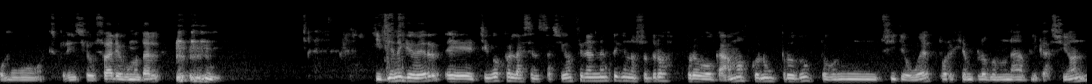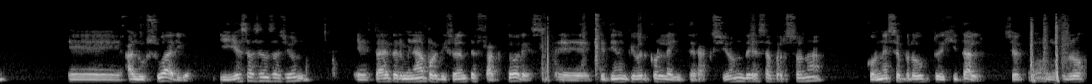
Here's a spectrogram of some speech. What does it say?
como experiencia de usuario como tal. y tiene que ver, eh, chicos, con la sensación finalmente que nosotros provocamos con un producto, con un sitio web, por ejemplo, con una aplicación, eh, al usuario. Y esa sensación eh, está determinada por diferentes factores que tienen que ver con la interacción de esa persona con ese producto digital, ¿cierto? Nosotros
